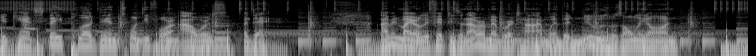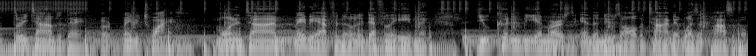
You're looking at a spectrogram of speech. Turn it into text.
You can't stay plugged in 24 hours a day. I'm in my early 50s, and I remember a time when the news was only on three times a day, or maybe twice morning time, maybe afternoon, and definitely evening. You couldn't be immersed in the news all the time. It wasn't possible.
